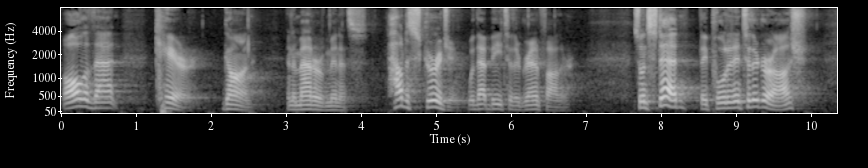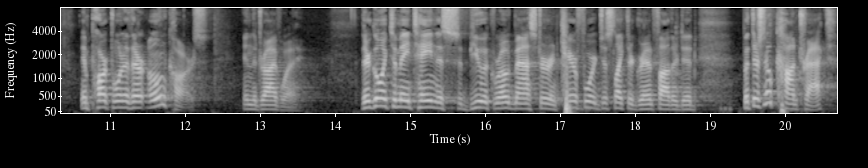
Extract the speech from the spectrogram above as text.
all of that care gone in a matter of minutes. How discouraging would that be to their grandfather? So instead, they pulled it into their garage and parked one of their own cars in the driveway. They're going to maintain this Buick Roadmaster and care for it just like their grandfather did. But there's no contract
